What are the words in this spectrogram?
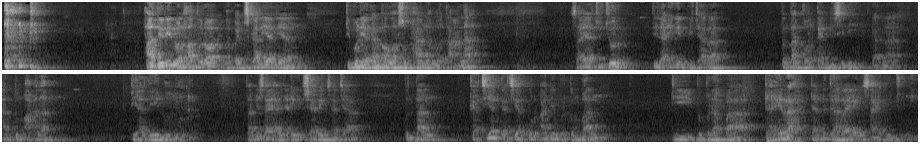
Hadirin wal hadirat, Bapak Ibu sekalian yang dimuliakan Allah Subhanahu wa taala. Saya jujur tidak ingin bicara tentang konten di sini karena antum a'lam di umur. Tapi saya hanya ingin sharing saja tentang kajian-kajian Quran yang berkembang di beberapa daerah dan negara yang saya kunjungi.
